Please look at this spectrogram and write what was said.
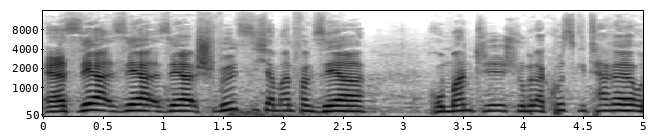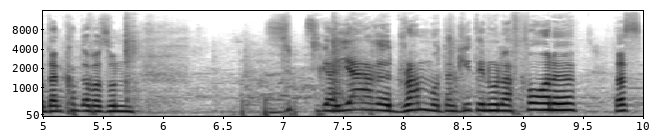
Er ist sehr, sehr, sehr schwülstig am Anfang, sehr romantisch, nur mit Akustikgitarre und dann kommt aber so ein 70er Jahre Drum und dann geht der nur nach vorne. Das,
